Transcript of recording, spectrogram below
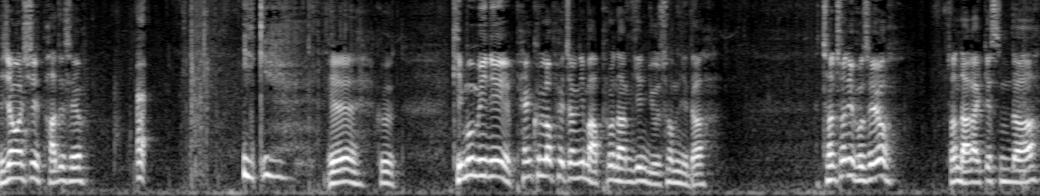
이정아 씨 받으세요. 이게 예, 그 김우민이 팬클럽 회장님 앞으로 남긴 유서입니다. 천천히 보세요. 전 나가 있겠습니다.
